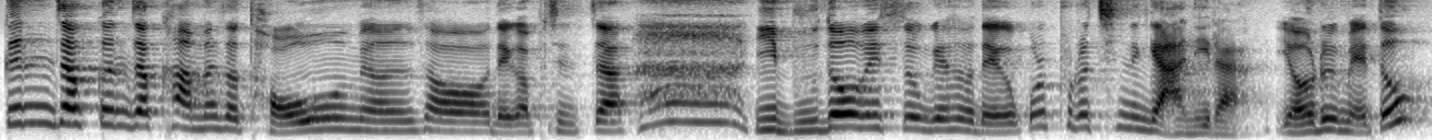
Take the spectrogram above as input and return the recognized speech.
끈적끈적하면서 더우면서 내가 진짜 이 무더위 속에서 내가 골프를 치는 게 아니라 여름에도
